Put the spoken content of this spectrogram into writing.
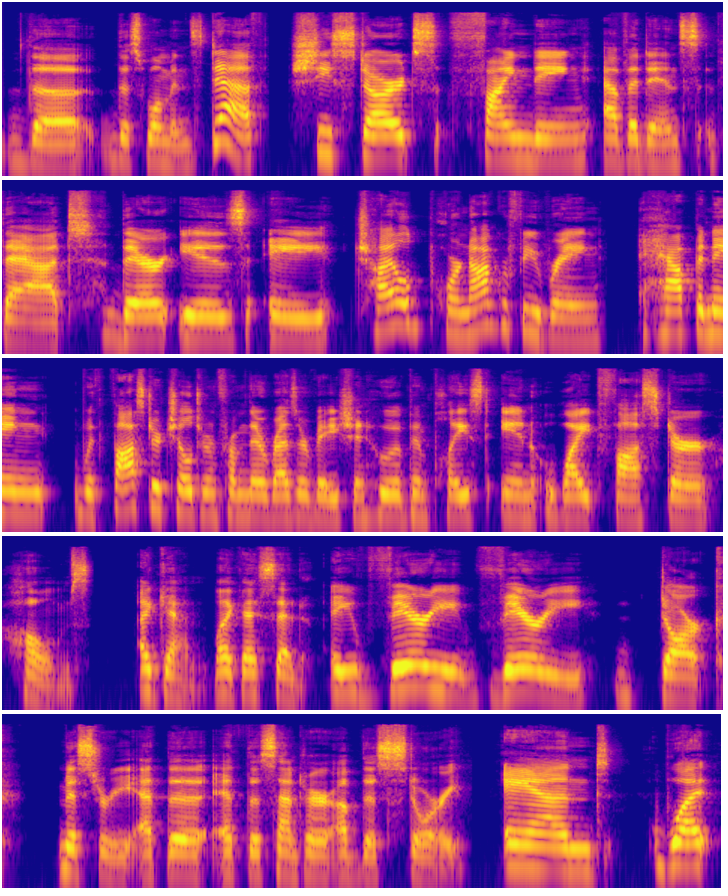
the this woman's death, she starts finding evidence that there is a child pornography ring happening with foster children from their reservation who have been placed in white foster homes. Again, like I said, a very, very dark mystery at the at the center of this story. And what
